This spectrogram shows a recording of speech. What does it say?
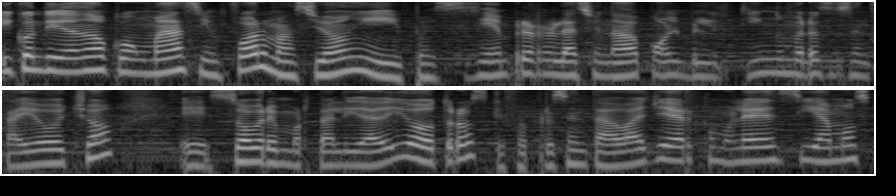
Y continuando con más información y pues siempre relacionado con el boletín número 68 eh, sobre mortalidad y otros, que fue presentado ayer, como le decíamos,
